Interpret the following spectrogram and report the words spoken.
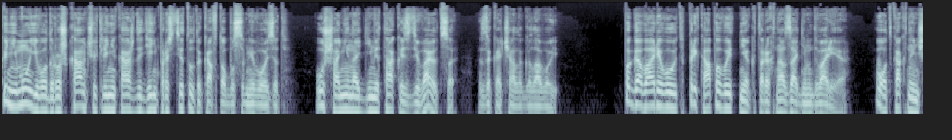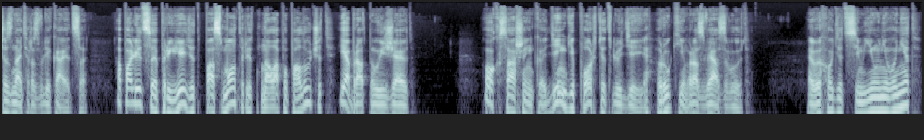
К нему его дружкам чуть ли не каждый день проституток автобусами возят. Уж они над ними так издеваются закачала головой. Поговаривают, прикапывает некоторых на заднем дворе. Вот как нынче знать развлекается. А полиция приедет, посмотрит, на лапу получит и обратно уезжают. Ох, Сашенька, деньги портят людей, руки им развязывают. Выходит, семьи у него нет?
